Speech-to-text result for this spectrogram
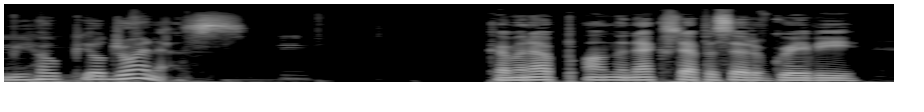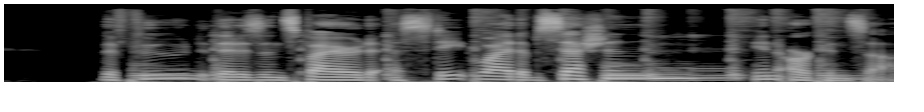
We hope you'll join us. Coming up on the next episode of Gravy, the food that has inspired a statewide obsession in Arkansas.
